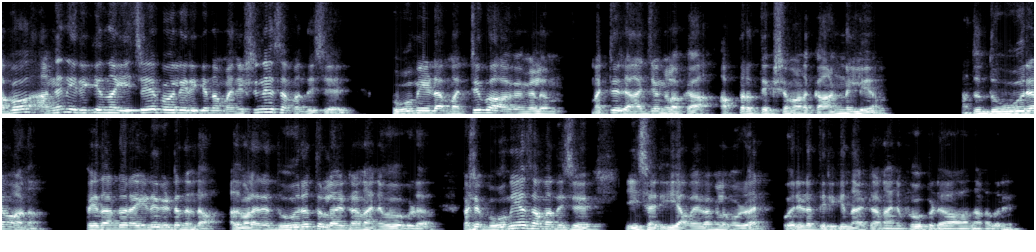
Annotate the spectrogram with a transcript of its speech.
അപ്പോ അങ്ങനെ ഇരിക്കുന്ന ഈച്ചയെ പോലെ ഇരിക്കുന്ന മനുഷ്യനെ സംബന്ധിച്ച് ഭൂമിയുടെ മറ്റു ഭാഗങ്ങളും മറ്റു രാജ്യങ്ങളൊക്കെ അപ്രത്യക്ഷമാണ്. കാണുന്നില്ല. അത് ദൂരമാണ്. ഏതാണ്ട് ഒരു ഐഡിയ കിട്ടുന്നുണ്ടോ? അത് വളരെ ദൂരത്തുള്ളതായിട്ടാണ് അനുഭവപ്പെടുക. പക്ഷെ ഭൂമിയെ സംബന്ധിച്ച് ഈ ശരീ ഈ അവയവങ്ങൾ മുഴുവൻ ഒരിടത്തിരിക്കുന്നതായിട്ടാണ് അനുഭവപ്പെടുക എന്നാണ് പറയുന്നത്.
